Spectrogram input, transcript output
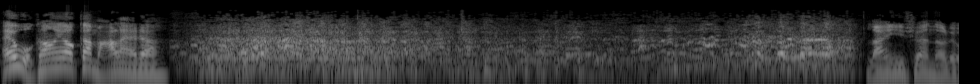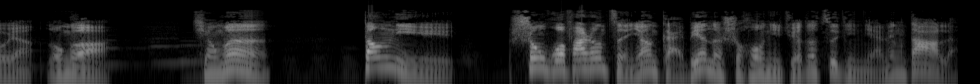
哎，我刚刚要干嘛来着？蓝一轩的留言，龙哥，请问，当你。生活发生怎样改变的时候，你觉得自己年龄大了？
